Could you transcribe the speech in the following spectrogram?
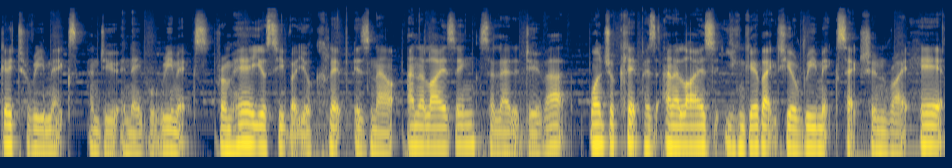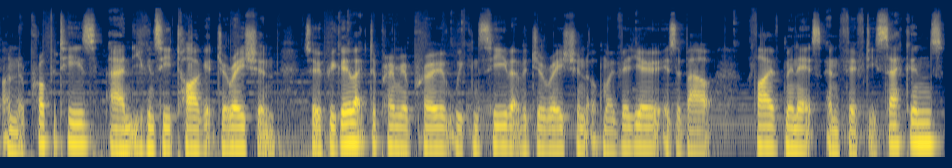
go to remix and do enable remix. From here, you'll see that your clip is now analyzing, so let it do that. Once your clip has analyzed, you can go back to your remix section right here under properties and you can see target duration. So if we go back to Premiere Pro, we can see that the duration of my video is about 5 minutes and 50 seconds.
